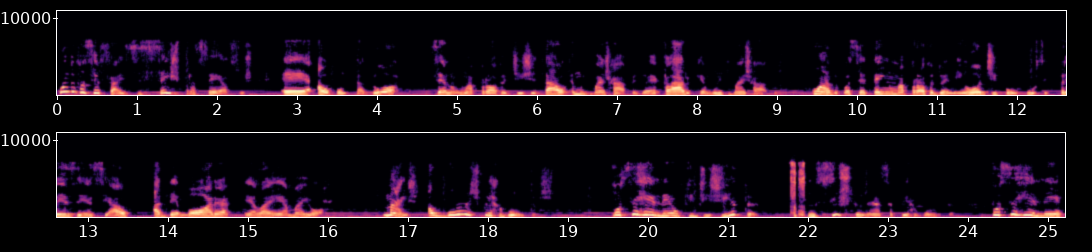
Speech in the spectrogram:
Quando você faz esses seis processos é, ao computador, sendo uma prova digital, é muito mais rápido. É claro que é muito mais rápido quando você tem uma prova do Enem ou de concurso presencial, a demora ela é maior. Mas algumas perguntas. Você relê o que digita? Insisto nessa pergunta. Você relê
